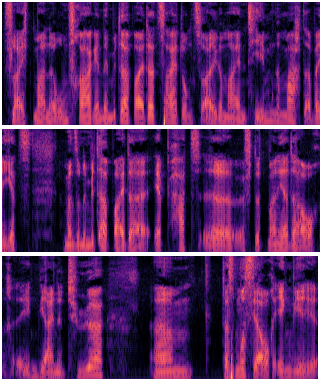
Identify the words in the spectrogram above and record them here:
vielleicht mal eine Umfrage in der Mitarbeiterzeitung zu allgemeinen Themen gemacht, aber jetzt, wenn man so eine Mitarbeiter-App hat, äh, öffnet man ja da auch irgendwie eine Tür. Ähm, das muss ja auch irgendwie,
